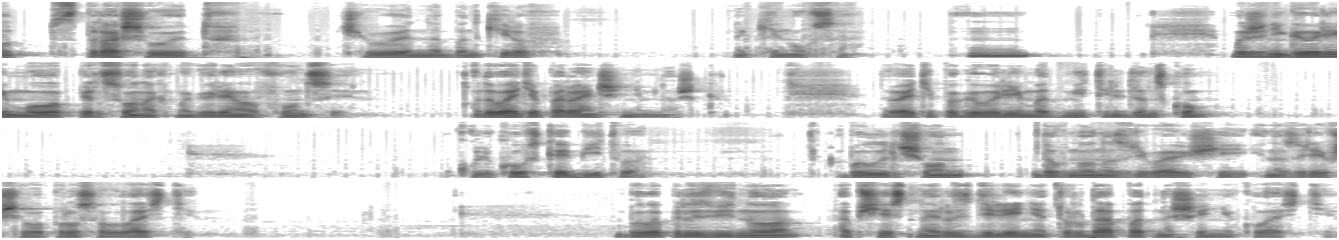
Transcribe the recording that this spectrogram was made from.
вот спрашивают, чего я на банкиров накинулся. Мы же не говорим о персонах, мы говорим о функции. Давайте пораньше немножко. Давайте поговорим о Дмитрии Донском. Куликовская битва. Был решен давно назревающий и назревший вопрос о власти. Было произведено общественное разделение труда по отношению к власти.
